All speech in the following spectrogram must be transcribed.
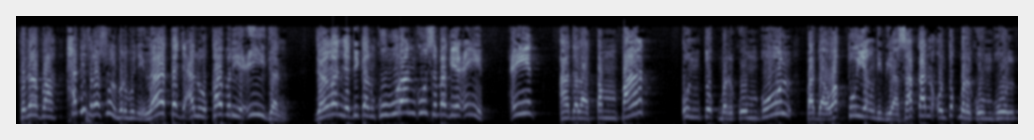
Kenapa? Hadis Rasul berbunyi, La taj'alu qabri idan. Jangan jadikan kuburanku sebagai id. Id adalah tempat untuk berkumpul pada waktu yang dibiasakan untuk berkumpul.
